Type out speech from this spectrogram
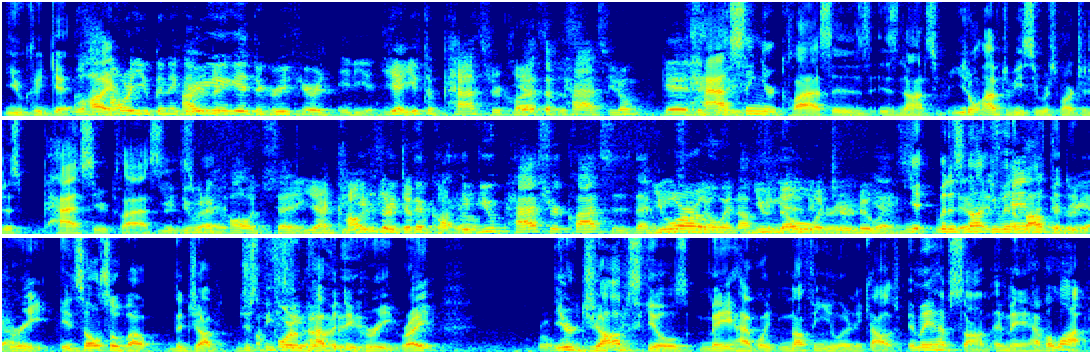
you could get Well, hired. how are you gonna get? How are you gonna get a degree if you're an idiot? Yeah, you have to pass your class. You have to pass. You don't get a degree. Passing your classes is not. Super, you don't have to be super smart to just pass your classes. You do in a college setting. Yeah, If colleges if are you, the difficult, co- bro. If you pass your classes, that You means are- you know enough. you to know get a what you're doing. Yes. Yeah, but it's They not don't even about the degree degree. It's also about the job. Just because you have a degree, right? Bro, Your job skills may have like nothing you learn in college. It may have some, it may have a lot,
